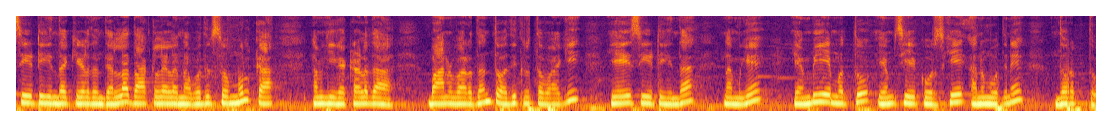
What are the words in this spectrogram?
ಸಿ ಟಿಯಿಂದ ಕೇಳಿದಂಥ ಎಲ್ಲ ದಾಖಲೆಗಳನ್ನು ಒದಗಿಸುವ ಮೂಲಕ ನಮಗೀಗ ಕಳೆದ ಭಾನುವಾರದಂತೂ ಅಧಿಕೃತವಾಗಿ ಎ ಸಿ ಟಿಯಿಂದ ನಮಗೆ ಎಂ ಬಿ ಎ ಮತ್ತು ಎಂ ಸಿ ಎ ಕೋರ್ಸ್ಗೆ ಅನುಮೋದನೆ ದೊರಕಿತು.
